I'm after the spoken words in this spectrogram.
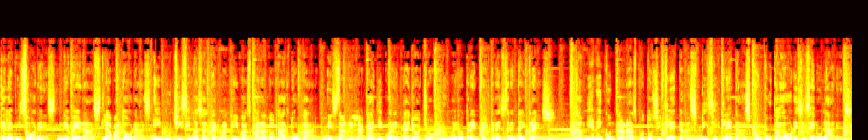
Televisores, neveras, lavadoras y muchísimas alternativas para dotar tu hogar están en la calle 48, número 3333. También encontrarás motocicletas, bicicletas, computadores y celulares.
